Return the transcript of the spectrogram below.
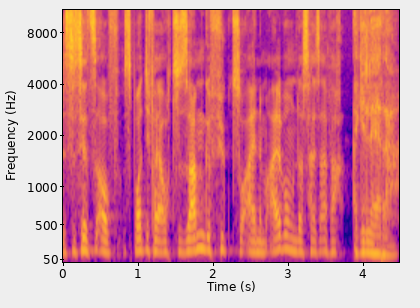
es ist jetzt auf Spotify auch zusammengefügt zu einem Album und das heißt einfach Aguilera.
